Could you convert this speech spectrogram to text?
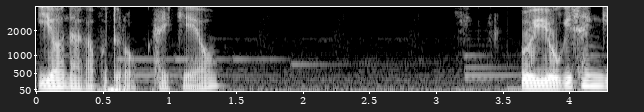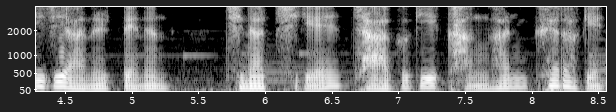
이어나가 보도록 할게요. 의욕이 생기지 않을 때는 지나치게 자극이 강한 쾌락에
